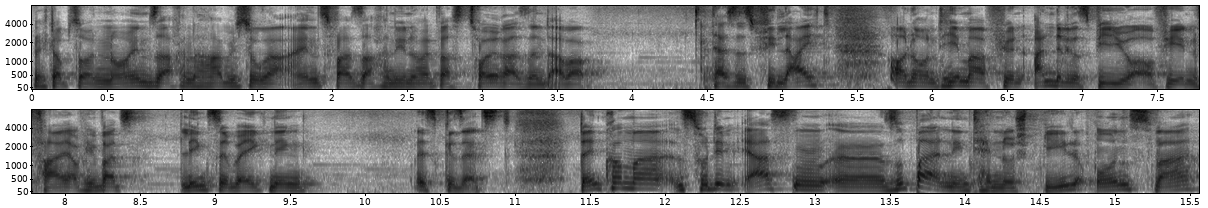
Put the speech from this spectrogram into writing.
Und ich glaube, so an neuen Sachen habe ich sogar ein, zwei Sachen, die noch etwas teurer sind, aber das ist vielleicht auch noch ein Thema für ein anderes Video auf jeden Fall. Auf jeden Fall Link's Awakening ist gesetzt. Dann kommen wir zu dem ersten äh, Super Nintendo Spiel und zwar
